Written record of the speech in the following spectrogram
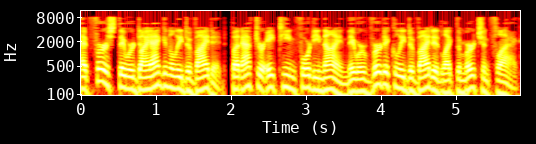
At first they were diagonally divided, but after 1849 they were vertically divided like the merchant flag.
